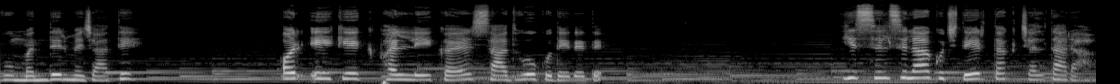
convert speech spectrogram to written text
वो मंदिर में जाते और एक एक फल लेकर साधुओं को दे देते। ये सिलसिला कुछ देर तक चलता रहा।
